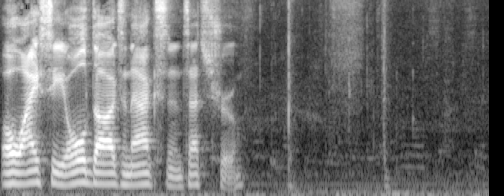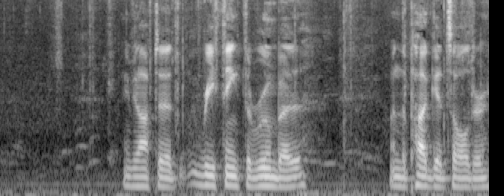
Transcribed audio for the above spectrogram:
Oh, I see. Old dogs and accidents. That's true. Maybe I'll have to rethink the Roomba when the pug gets older.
